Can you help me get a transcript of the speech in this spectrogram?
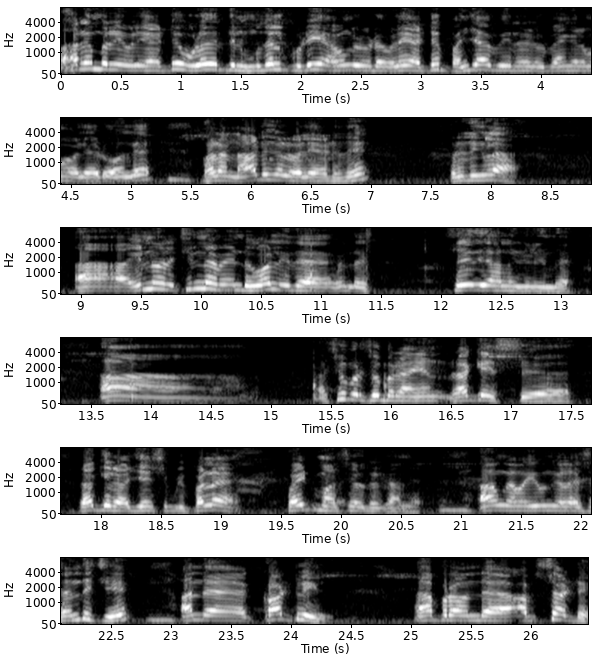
பாரம்பரிய விளையாட்டு உலகத்தின் முதல் குடி அவங்களோட விளையாட்டு. பஞ்சாப் வீரர்கள் பயங்கரமாக விளையாடுவாங்க. பல நாடுகள் விளையாடுது. புரியுதுங்களா? இன்னொரு சின்ன வேண்டுகோள் இதை இந்த செய்தியாளர்கள் இந்த சூப்பர் சூப்பராயன் ராகேஷ் ராக்கி ராஜேஷ் இப்படி பல ஃபைட் மாஸ்டர் இருக்காங்க. அவங்க இவங்களை சந்தித்து அந்த காட்வீல் அப்புறம் இந்த அப்சாட்டு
